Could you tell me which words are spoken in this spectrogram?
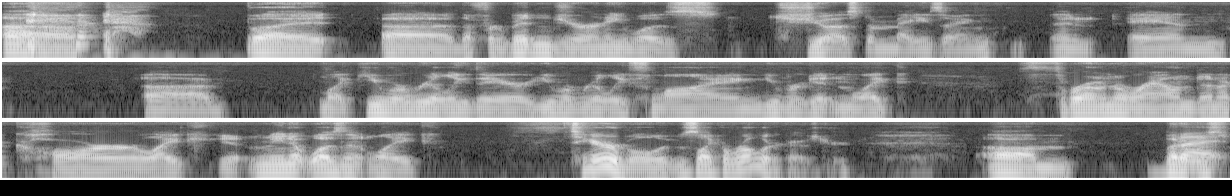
Uh, but uh, the Forbidden Journey was just amazing, and and uh, like you were really there, you were really flying, you were getting like thrown around in a car. Like I mean, it wasn't like terrible; it was like a roller coaster. Um, but, it was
